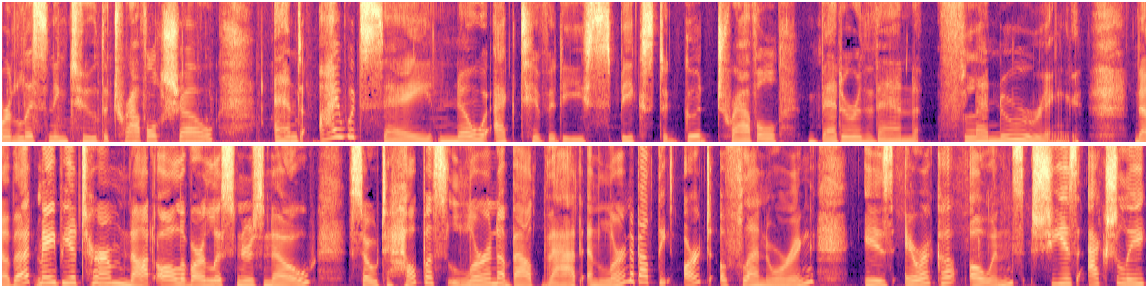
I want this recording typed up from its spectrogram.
You're listening to The Travel Show. And I would say no activity speaks to good travel better than flaneuring. Now, that may be a term not all of our listeners know. So, to help us learn about that and learn about the art of flaneuring is Erika Owens. She is actually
